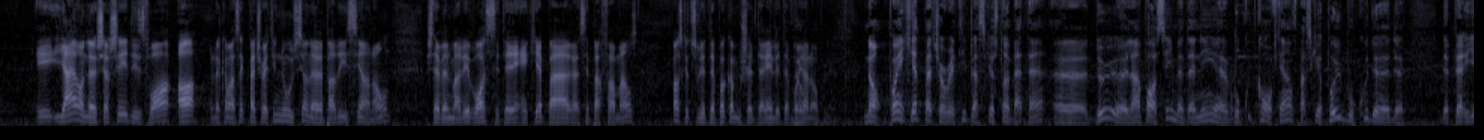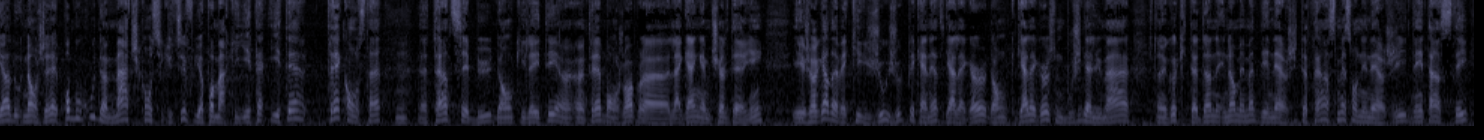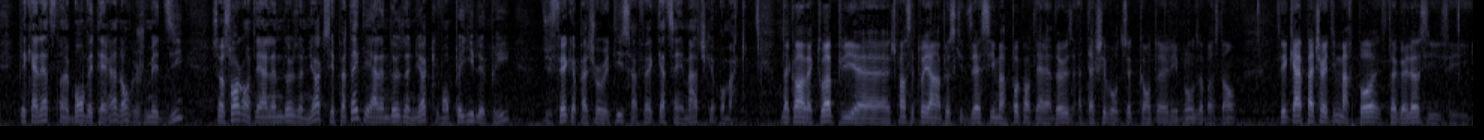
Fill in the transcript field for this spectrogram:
Et hier, on a cherché des histoires. Ah, on a commencé avec Pacioretty. Nous aussi, on avait parlé ici en ondes. Je t'avais demandé de voir si c'était inquiet par euh, ses performances. Je pense que tu ne l'étais pas comme Michel Terrien ne l'était pas Non. hier non plus. Non, pas inquiète Pacioretty parce que c'est un battant. Euh, deux, euh, l'an passé, il m'a donné beaucoup de confiance parce qu'il n'y a pas eu beaucoup de, de- de périodes, où, non, je dirais pas beaucoup de matchs consécutifs où il n'a pas marqué. Il était, il était très constant, euh, 37 buts, donc il a été un, un très bon joueur pour la, la gang à Michel Terrien. Et je regarde avec qui il joue. Il joue avec Plekanec, Gallagher. Donc, Gallagher, c'est une bougie d'allumage. C'est un gars qui te donne énormément d'énergie, te transmet son énergie, de l'intensité. Plekanec, c'est un bon vétéran. Donc, je me dis, ce soir contre les Islanders de New York, c'est peut-être les Islanders de New York qui vont payer le prix du fait que Pacioretty, ça fait 4-5 matchs qu'il n'a pas marqué. D'accord avec toi. Puis euh, je pense que c'est toi hier en plus qui disait s'il ne marque pas contre les Islanders, attachez vos trucs contre euh, les Bruins de Boston. Tu sais, quand Pacioretty ne marque pas, ce gars-là,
